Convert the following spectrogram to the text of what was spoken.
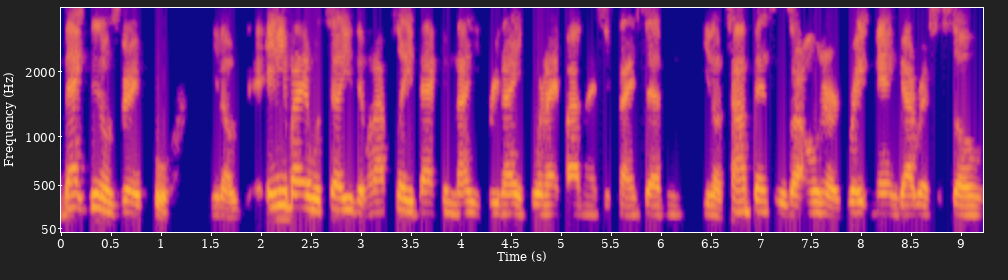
Back then, it was very poor. You know, anybody will tell you that when I played back in 93, 94, 95, 96, 97, you know, Tom Benson was our owner, a great man, God rest his soul,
